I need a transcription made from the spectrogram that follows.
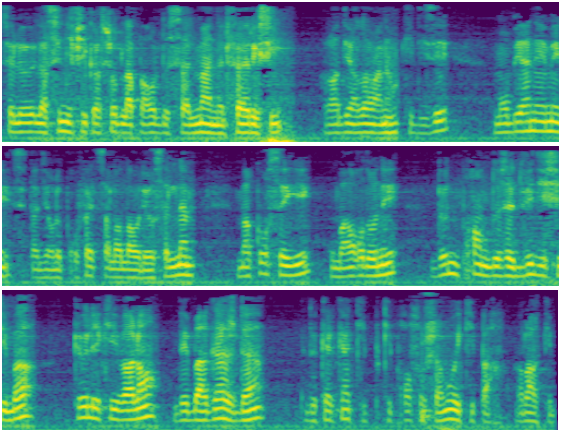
c'est la signification de la parole de Salman al-Farisi, anhu, qui disait Mon bien-aimé, c'est-à-dire le prophète sallallahu alayhi wa sallam, m'a conseillé ou m'a ordonné de ne prendre de cette vie d'ici-bas que l'équivalent des bagages d'un, de quelqu'un qui, qui prend son chameau et qui part, rakib.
